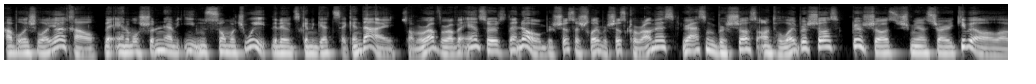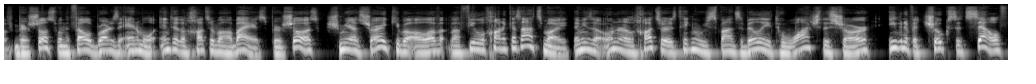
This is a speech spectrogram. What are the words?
The animal shouldn't have eaten so much wheat that it's going to get sick and die. So Rava answers that no, Bershos Shalei Bershos Karamis, you're asking Bershos onto Loy Bershos, Bershos Shari Olav. Bershos, when the fellow brought his animal into the Chatzar Balabayas, Bershos Shmiras Shari Kiba Olav Vafilu Chanik Azatzmai. That means the owner of the Chatzar is taking responsibility to watch the shar, even if it chokes itself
